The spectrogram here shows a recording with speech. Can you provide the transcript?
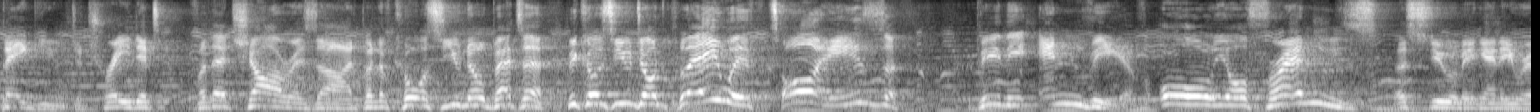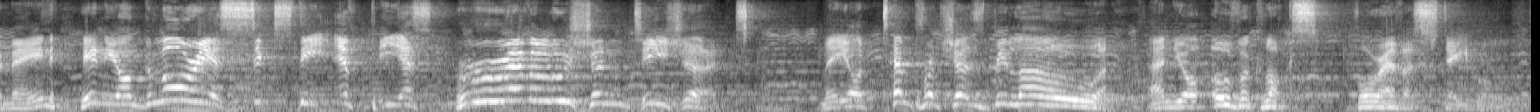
beg you to trade it for their Charizard, but of course you know better because you don't play with toys! Be the envy of all your friends, assuming any remain, in your glorious 60 FPS Revolution t shirt! May your temperatures be low and your overclocks forever stable.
